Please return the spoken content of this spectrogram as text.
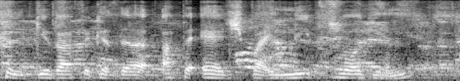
can give Africa the upper edge by leapfrogging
